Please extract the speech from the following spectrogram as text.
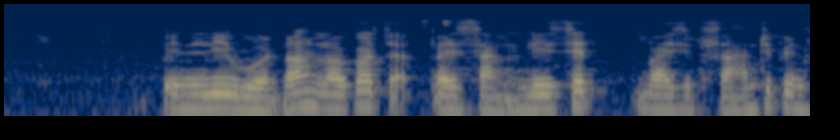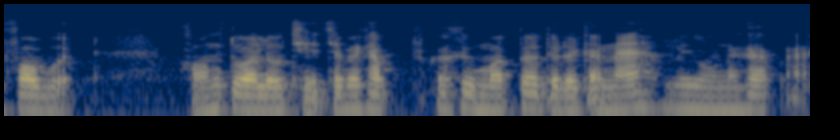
12 เป็น revert เนาะเราก็จะไปสั่ง reset y 13 ที่เป็น forward ของตัว rotate ใช่ไหมครับ ก็คือมอเตอร์ตัวเดียวกันนะ ไม่งงนะครับอ่า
